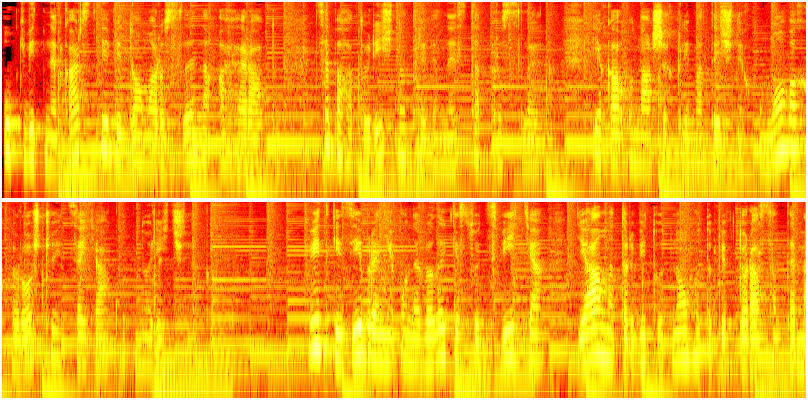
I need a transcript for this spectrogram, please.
У квітникарстві відома рослина агератум. Це багаторічна трав'яниста рослина, яка у наших кліматичних умовах вирощується як однорічник. Квітки зібрані у невеликі суцвіття, діаметр від 1 до 1,5 см,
